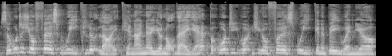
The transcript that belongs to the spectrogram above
So, what does your first week look like? And I know you're not there yet, but what do you, what's your first week going to be when you're,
